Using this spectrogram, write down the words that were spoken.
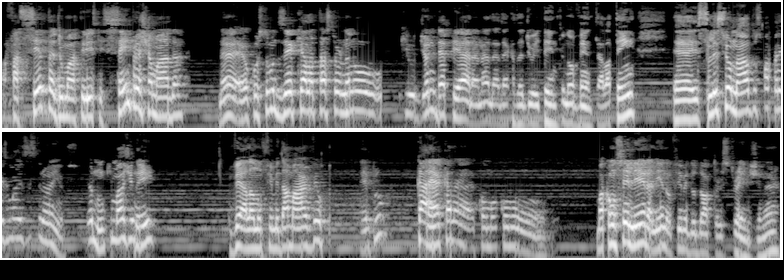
a faceta de uma atriz que sempre é chamada, né? Eu costumo dizer que ela tá se tornando o que o Johnny Depp era, né, da década de 80 e 90. Ela tem é, selecionado os papéis mais estranhos. Eu nunca imaginei ver ela num filme da Marvel, por exemplo, careca né, como, como uma conselheira ali no filme do Doctor Strange, né?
